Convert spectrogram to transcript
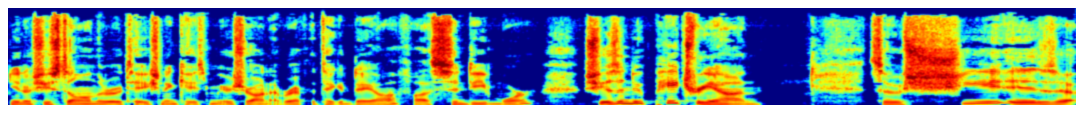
you know, she's still on the rotation in case me or Sean ever have to take a day off, uh, Cindy Moore. She has a new Patreon. So she is uh,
